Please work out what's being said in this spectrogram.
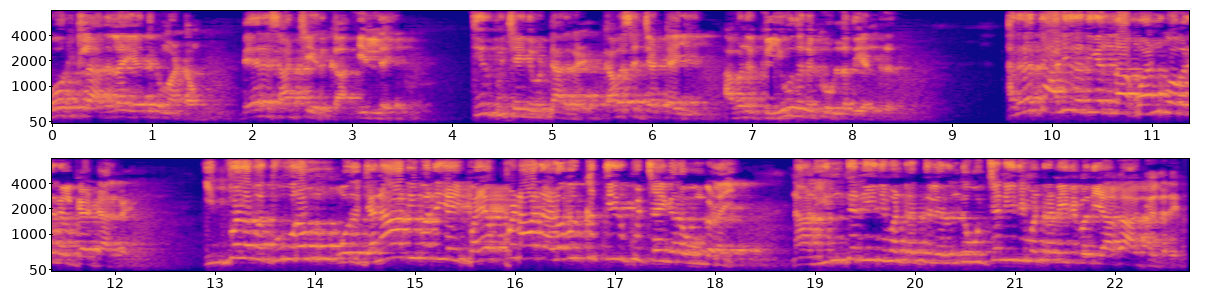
கோர்ட்டில் அதெல்லாம் ஏற்றுக்க மாட்டோம். வேற சாட்சி இருக்கா? இல்லை. தீர்ப்பு செய்து விட்டார்கள். கவச சட்டை அவனுக்கு யூதனுக்கு உள்ளது என்று. அதற்கு அலி அவர்கள் கேட்டார்கள் இவ்வளவு தூரம் ஒரு ஜனாதிபதியை பயப்படாத அளவுக்கு தீர்ப்பு செய்கிற உங்களை நான் இந்த நீதிமன்றத்தில் இருந்து உச்ச நீதிமன்ற நீதிபதியாக ஆக்குகிறேன்.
